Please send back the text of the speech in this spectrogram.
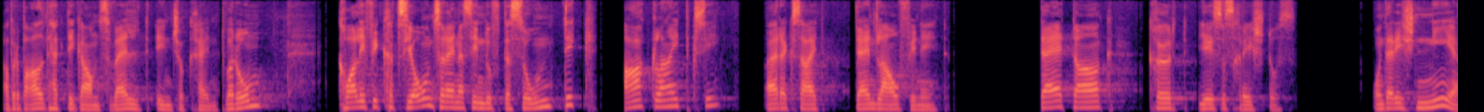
Aber bald hat die ganze Welt ihn schon kennt. Warum? Qualifikationsrennen sind auf den Sonntag angelegt. Er hat gesagt, den laufe ich nicht. Der Tag gehört Jesus Christus. Und er ist nie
